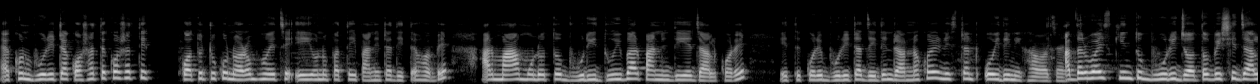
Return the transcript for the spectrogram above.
এখন ভুড়িটা কষাতে কষাতে কতটুকু নরম হয়েছে এই অনুপাতেই পানিটা দিতে হবে। আর মা মূলত ভুড়ি দুইবার পানি দিয়ে জাল করে। এতে করে ভুড়িটা যেদিন রান্না করে ইনস্ট্যান্ট ওই দিনই খাওয়া যায়। আদারওয়াইজ কিন্তু ভুড়ি যত বেশি জাল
